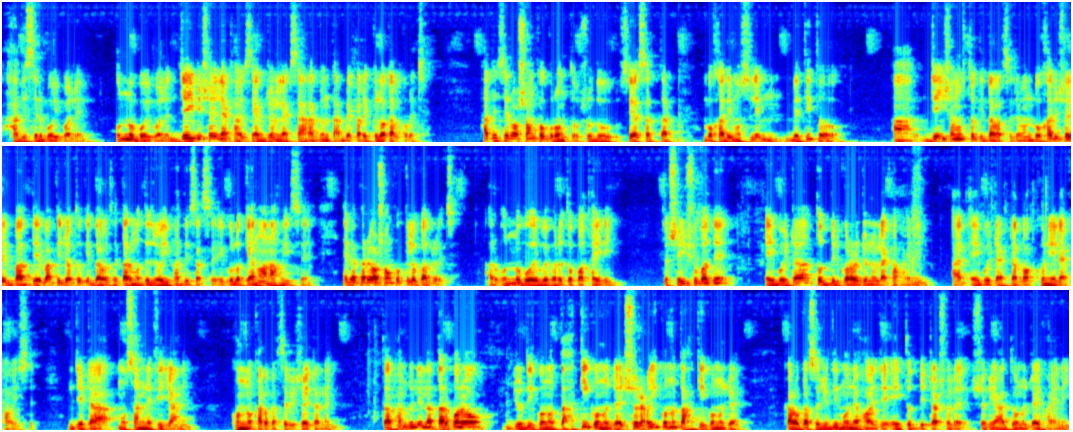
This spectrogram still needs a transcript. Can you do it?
হাদিসের বই বলেন, অন্য বই বলেন, যেই বিষয়ে লেখা হয়েছে, একজন লেখছে আর একজন তার ব্যাপারে কিলোকাল করেছে। হাদিসের অসংখ্য গ্রন্থ, শুধু সিয়াসাত্তার বোখারি, মুসলিম ব্যতীত আর যেই সমস্ত কিতাব আছে, যেমন বোখারি শরীফ বাদ দিয়ে বাকি যত কিতাব আছে, তার মধ্যে জয়ীফ হাদিস আছে, এগুলো কেন আনা হয়েছে, এ ব্যাপারে অসংখ্য কিলোকাল রয়েছে। আর অন্য বইয়ের ব্যাপারে তো কথাই নেই। তো সেই সুবাদে এই বইটা তদবির করার জন্য লেখা হয়নি। আর এই বইটা একটা লক্ষ্য নিয়ে লেখা হয়েছে, যেটা মুসান্নেফি জানে, অন্য কারও কাছে বিষয়টা নেই। তো আলহামদুলিল্লাহ, তারপরেও যদি কোনো তাহকিক অনুযায়ী সরাই কোনো তাহকিক অনুযায়ী, কারও কাছে যদি মনে হয় যে এই তদবিরটা আসলে শরিয়াত অনুযায়ী হয়নি,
